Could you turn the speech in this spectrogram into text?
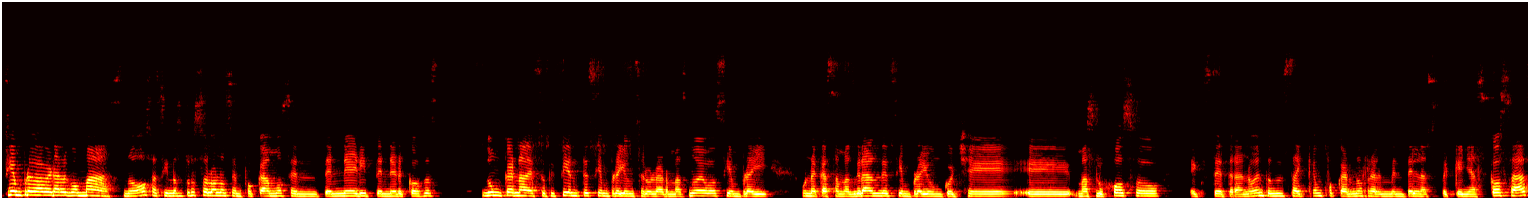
siempre va a haber algo más, ¿no? O sea, si nosotros solo nos enfocamos en tener y tener cosas, nunca nada es suficiente, siempre hay un celular más nuevo, siempre hay una casa más grande, siempre hay un coche eh, más lujoso, etcétera, ¿no? Entonces hay que enfocarnos realmente en las pequeñas cosas,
